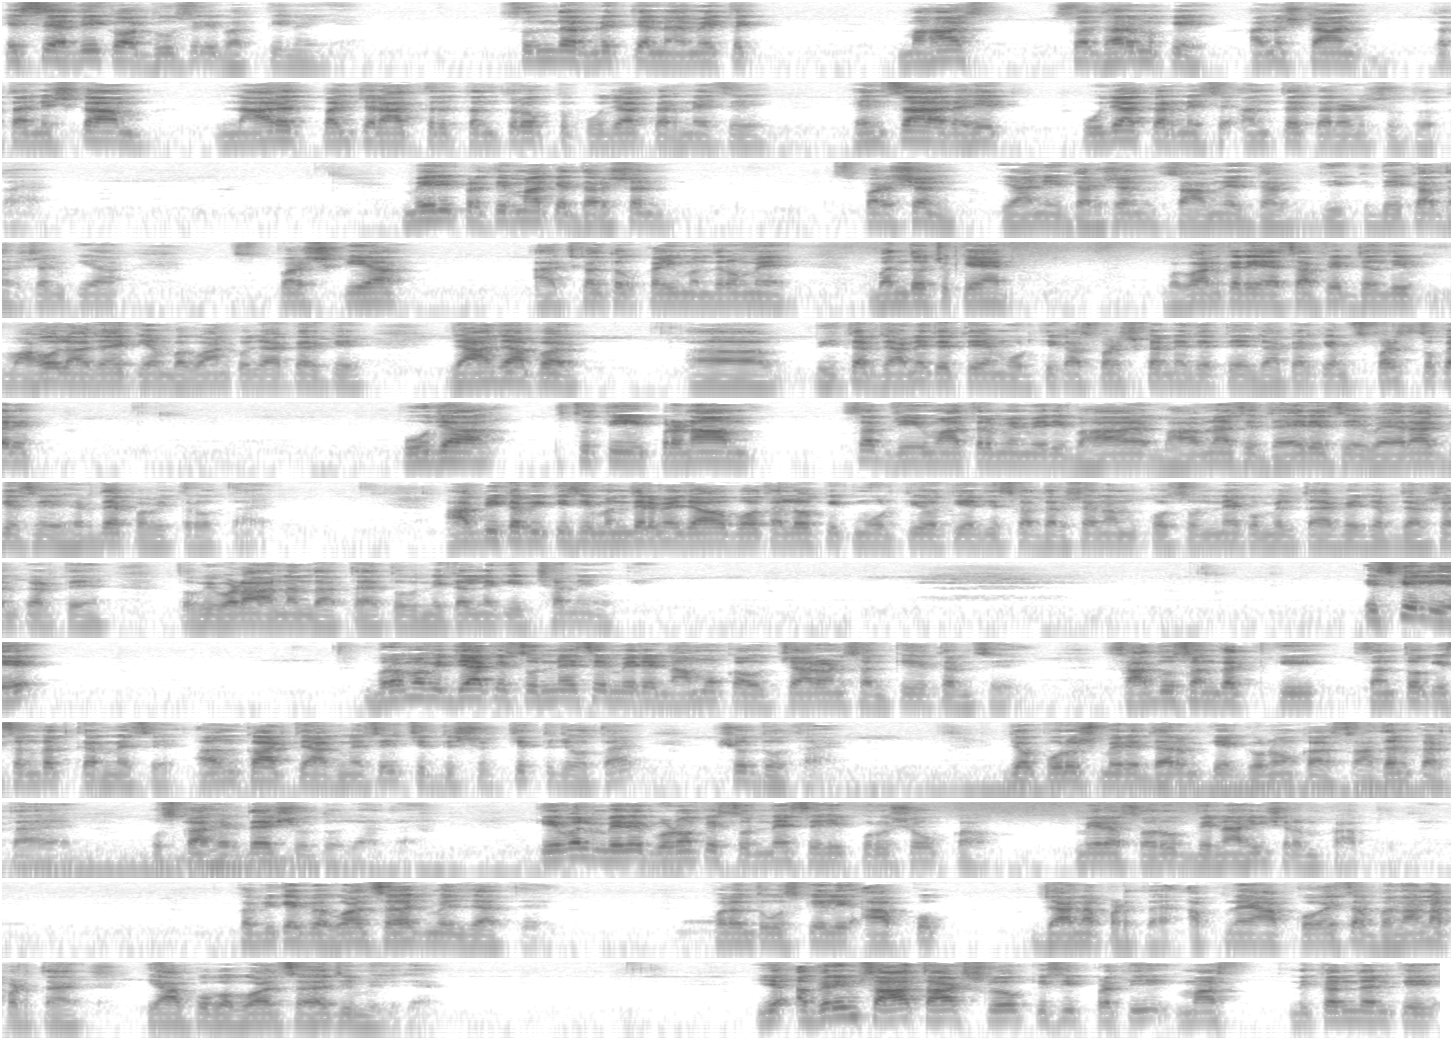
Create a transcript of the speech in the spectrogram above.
इससे अधिक और दूसरी भक्ति नहीं है। सुंदर, नित्य नैमितिक महास्वधर्म के अनुष्ठान तथा निष्काम नारद पंचरात्र तंत्रोक्त पूजा करने से हिंसा रहित पूजा करने से अंतकरण शुद्ध होता है। मेरी प्रतिमा के दर्शन स्पर्शन यानी दर्शन सामने दर, देखा दर्शन किया स्पर्श किया। आजकल तो कई मंदिरों में बंद हो चुके हैं। भगवान करे ऐसा फिर जल्दी माहौल आ जाए कि हम भगवान को जा कर के जहाँ जहाँ पर भीतर जाने देते हैं मूर्ति का स्पर्श करने देते हैं जाकर के हम स्पर्श तो करें। पूजा, स्तुति, प्रणाम, सब जीव मात्र में मेरी भाव भावना से, धैर्य से, वैराग्य से, हृदय पवित्र होता है। आप भी कभी किसी मंदिर में जाओ, बहुत अलौकिक मूर्ति होती है, जिसका दर्शन हमको सुनने को मिलता है, फिर जब दर्शन करते हैं तो भी बड़ा आनंद आता है तो निकलने की इच्छा नहीं होती। इसके लिए ब्रह्म विद्या के सुनने से मेरे नामों का उच्चारण संकीर्तन से साधु संगत की, संतों की संगत करने से, अहंकार त्यागने से चित्त चित्त जो होता है, शुद्ध होता है। जो पुरुष मेरे धर्म के गुणों का साधन करता है, उसका हृदय शुद्ध हो जाता है। केवल मेरे गुणों के सुनने से ही पुरुषों का मेरा स्वरूप बिना ही श्रम प्राप्त होता है। कभी कभी भगवान सहज मिल जाते हैं, परंतु उसके लिए आपको जाना पड़ता है, अपने आप को ऐसा बनाना पड़ता है कि आपको भगवान सहज ही मिल जाए यह अग्रिम सात, आठ श्लोक किसी प्रति मास निकंदन के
